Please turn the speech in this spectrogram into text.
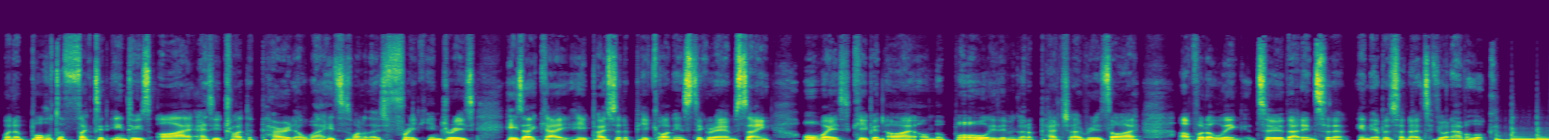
when a ball deflected into his eye as he tried to parry it away. This is one of those freak injuries. He's okay. He posted a pic on Instagram saying, always keep an eye on the ball. He's even got a patch over his eye. I'll put a link to that incident in the episode notes if you want to have a look.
